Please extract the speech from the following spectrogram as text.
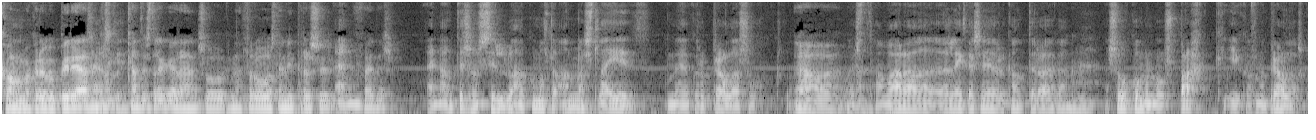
Conor McGregor byrjaði sem counter-striker en svo hvernig þróast henni í pressur En-. En Andersson Silva, hann kom alltaf annars slægið með ykkur að brjála svo sko. Þú hann var að leika sig og counter og eitthvað Mm. en svo kom hann og sprakk í eitthvað svona brjála sko.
